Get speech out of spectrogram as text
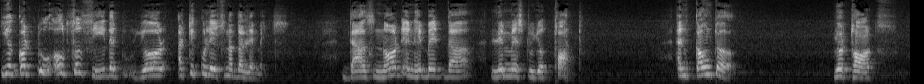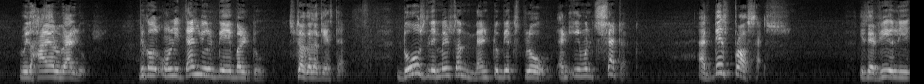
you've got to also see that your articulation of the limits does not inhibit the limits to your thought and counter your thoughts with higher values because only then you will be able to struggle against them. Those limits are meant to be explored and even shattered. And this process is a really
